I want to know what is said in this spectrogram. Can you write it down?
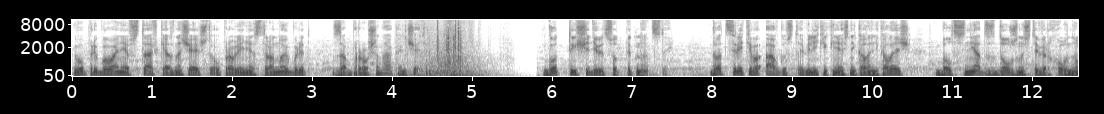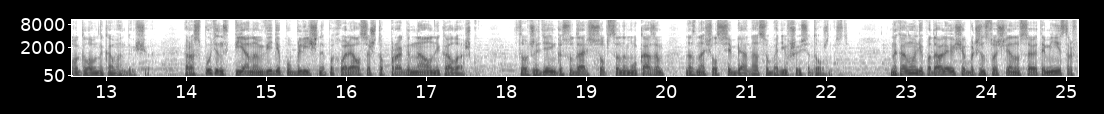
его пребывание в Ставке означает, что управление страной будет заброшено окончательно. Год 1915. 23 августа великий князь Николай Николаевич был снят с должности верховного главнокомандующего. Распутин в пьяном виде публично похвалялся, что прогнал Николашку. В тот же день государь собственным указом назначил себя на освободившуюся должность. Накануне подавляющее большинство членов Совета Министров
